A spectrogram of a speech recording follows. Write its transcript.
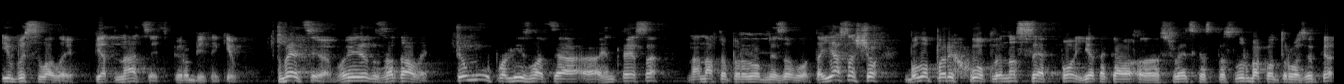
і вислали 15 співробітників. Швеція, ви згадали, чому полізла ця е, агентеса на нафтопереробний завод? Та ясно, що було перехоплено СЕППО, є така е, шведська спецслужба, контррозвідка.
